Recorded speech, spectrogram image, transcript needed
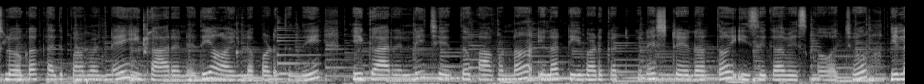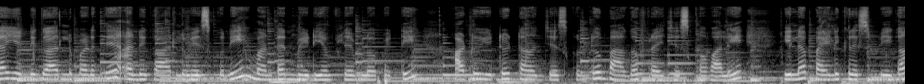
స్లోగా కదిపామంటే ఈ గారె అనేది ఆయిల్లో పడుతుంది. ఈ గారెల్ని చేతితో కాకుండా ఇలా టీ వడకట్టుకునే స్ట్రైనర్తో ఈజీగా వేసుకోవచ్చు. ఇలా ఎన్ని గారెలు పడితే అన్ని గారెలు వేసుకుని మంటను మీడియం ఫ్లేమ్లో పెట్టి అటు ఇటు టర్న్ చేసుకుంటూ బాగా ఫ్రై చేసుకోవాలి. ఇలా పైన క్రిస్పీగా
